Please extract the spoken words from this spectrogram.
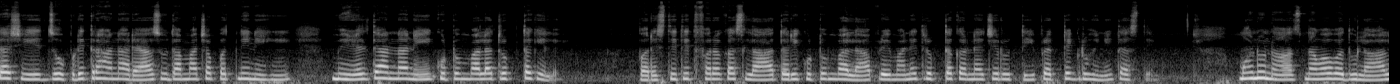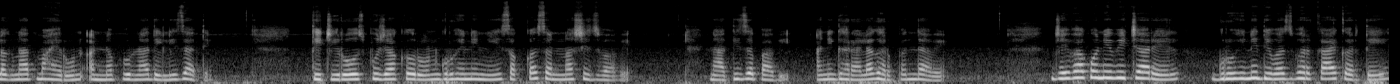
तशीच झोपडीत राहणाऱ्या सुदामाच्या पत्नीनेही मिळेल त्या अन्नाने कुटुंबाला तृप्त केले. परिस्थितीत फरक असला तरी कुटुंबाला प्रेमाने तृप्त करण्याची वृत्ती प्रत्येक गृहिणीत असते. म्हणूनच नववधूला लग्नात माहेरून अन्नपूर्णा दिली जाते. तिची रोज पूजा करून गृहिणींनी सकस अन्न शिजवावे नाती जपावी आणि घराला घरपण द्यावे. जेव्हा कोणी विचारेल गृहिणी दिवसभर काय करते?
